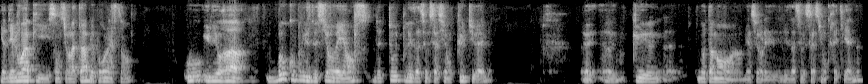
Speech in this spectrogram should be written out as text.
il y a des lois qui sont sur la table pour l'instant où il y aura beaucoup plus de surveillance de toutes les associations culturelles euh, que, euh, notamment bien sûr les, associations chrétiennes.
